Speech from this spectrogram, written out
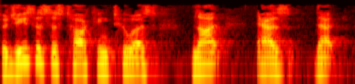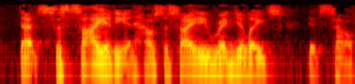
So Jesus is talking to us not as that, that society and how society regulates itself.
